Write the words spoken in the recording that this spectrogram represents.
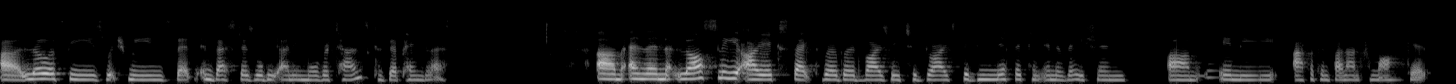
uh, lower fees, which means that investors will be earning more returns because they're paying less. Um, and then lastly, I expect robo advisory to drive significant innovation um, in the African financial markets.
